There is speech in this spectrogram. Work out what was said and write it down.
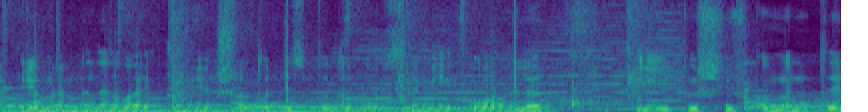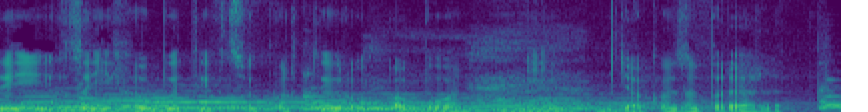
Підтримай мене лайком, якщо тобі сподобався мій огляд. І пиши в коментарі, заїхав би ти в цю квартиру або ні. Дякую за перегляд.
